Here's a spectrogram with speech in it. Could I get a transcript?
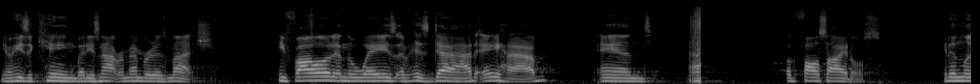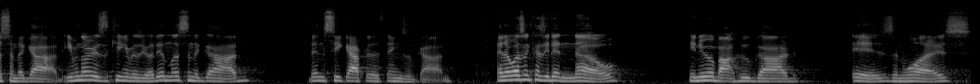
You know, he's a king, but he's not remembered as much. He followed in the ways of his dad, Ahab, and uh, followed false idols. He didn't listen to God. Even though he was the king of Israel, he didn't listen to God, didn't seek after the things of God. And it wasn't because he didn't know, he knew about who God is and was.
